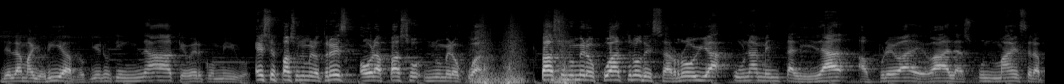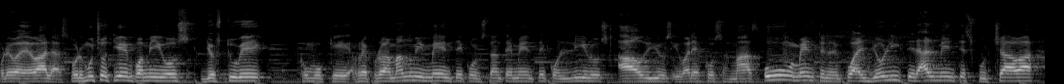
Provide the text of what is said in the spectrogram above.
de la mayoría porque ellos no tienen nada que ver conmigo. Eso es paso número 3, ahora paso número 4. Paso número 4, desarrolla una mentalidad a prueba de balas, un mindset a prueba de balas. Por mucho tiempo, amigos, yo estuve como que reprogramando mi mente constantemente con libros, audios y varias cosas más. Hubo un momento en el cual yo literalmente escuchaba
